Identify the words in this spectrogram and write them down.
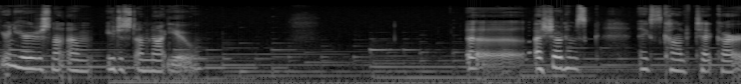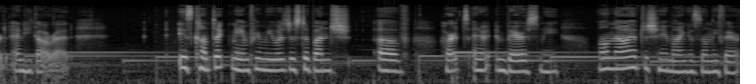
You're in here, you're just not um, you're just um, not you. Uh, I showed him his, his contact card, and he got red. His contact name for me was just a bunch of hearts, and it embarrassed me. Well, now I have to you mine because it's only fair.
